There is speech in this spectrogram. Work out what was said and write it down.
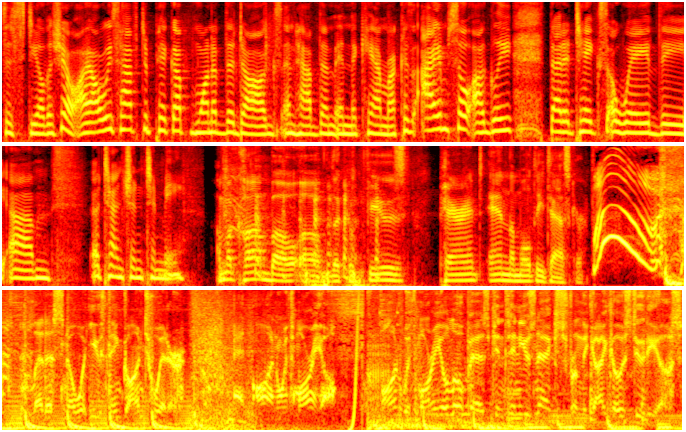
to steal the show. I always have to pick up one of the dogs and have them in the camera because I am so ugly that it takes away the um, attention to me. I'm a combo of the confused parent and the multitasker. Let us know what you think on Twitter at On with Mario. On with Mario Lopez continues next from the Geico Studios.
